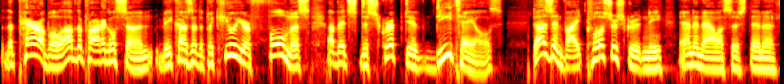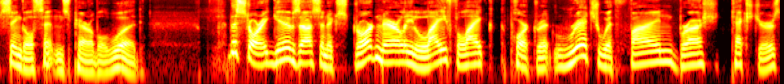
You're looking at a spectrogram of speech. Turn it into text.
the parable of the prodigal son, because of the peculiar fullness of its descriptive details, does invite closer scrutiny and analysis than a single sentence parable would. This story gives us an extraordinarily lifelike portrait, rich with fine brush textures,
